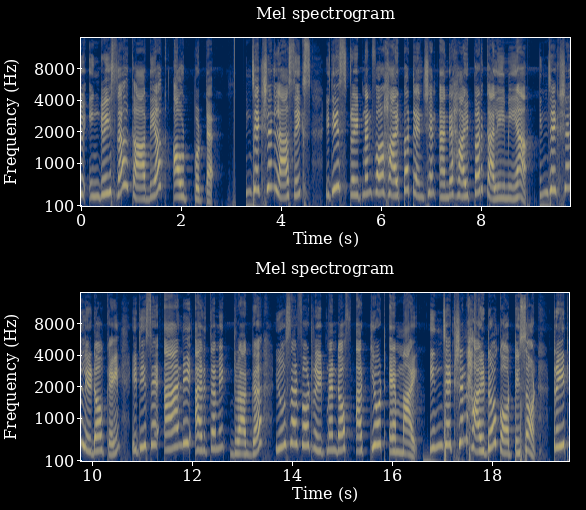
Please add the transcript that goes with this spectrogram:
to increase the cardiac output injection Lasix it is treatment for hypertension and hyperkalaemia injection lidocaine it is a anti arrhythmic drug used for treatment of acute M I injection hydrocortisone treat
